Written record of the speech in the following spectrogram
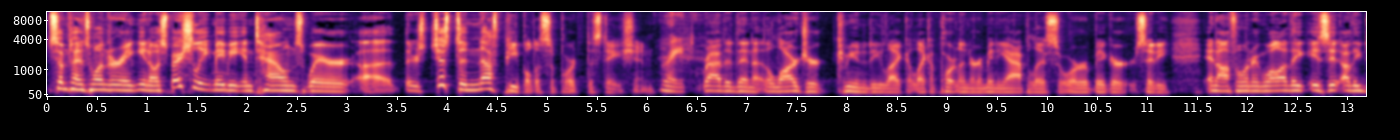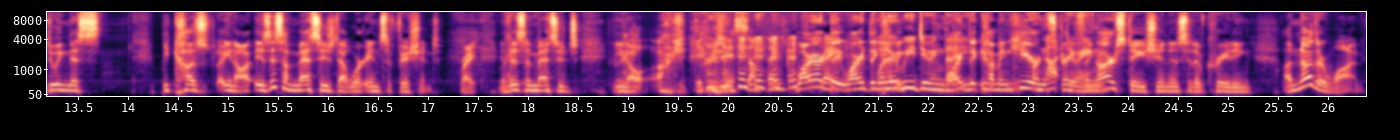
sometimes wondering, you know, especially maybe in towns where uh, there's just enough people to support the station, Right. Rather than a larger community like like a Portland or a Minneapolis or a bigger city, and often wondering, well, are they is it are they doing this? Because you know, is this a message that we're insufficient? Right? Is this a message? You know, Did we miss something? why aren't Right. they? Why aren't they? What are we doing that Why aren't they coming here and strengthening doing? our station instead of creating another one?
